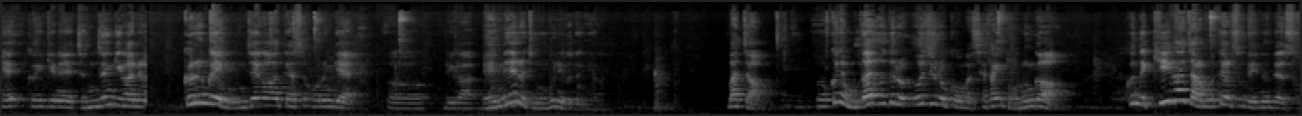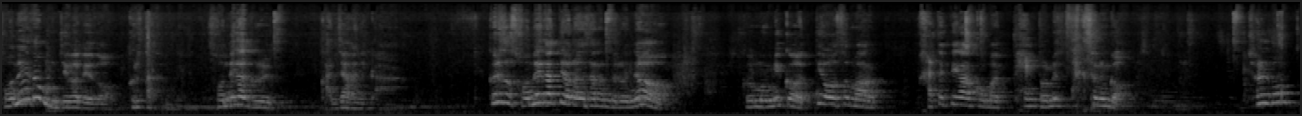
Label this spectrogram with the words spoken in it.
해- 거기에 전정기관 그런 거에 문제가 돼서 오는 게 어, 우리가 메네르 증후군이거든요. 맞죠? 어, 그냥 무단히 어디를 어지럽고 막 세상이 도는 거. 근데 기가 잘못될 수도 있는데 손해가 문제가 돼도 그렇다 하는 거예요. 손해가 그걸 관장하니까. 그래서 손해가 뛰어난 사람들은요, 그 뭡니까 뛰어서 막 팔뚝 뛰갖고 막 팽 돌면서 탁 서는 거. 철도?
